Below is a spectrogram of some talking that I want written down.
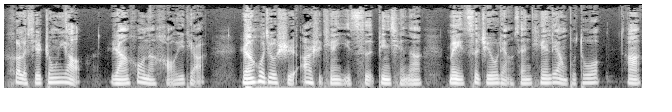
喝了些中药。”然后呢，好一点儿，然后就是二十天一次，并且呢，每次只有两三天，量不多啊。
